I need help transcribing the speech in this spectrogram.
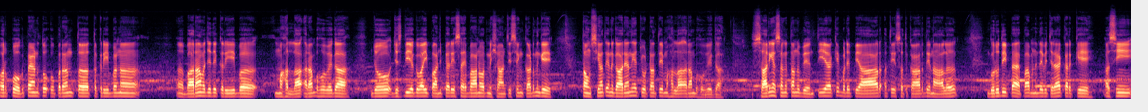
ਔਰ ਭੋਗ ਪੈਣ ਤੋਂ ਉਪਰੰਤ ਤਕਰੀਬਨ ਅ, 12 ਵਜੇ ਦੇ ਕਰੀਬ ਮਹੱਲਾ ਆਰੰਭ ਹੋਵੇਗਾ ਜੋ ਜਿਸ ਦੀ ਅਗਵਾਈ ਪੰਜ ਪਿਆਰੇ ਸਹਿਬਾਨ ਔਰ ਨਿਸ਼ਾਨਚੀ ਸਿੰਘ ਕੱਢਣਗੇ। ਧੌਂਸੀਆਂ ਤੇ ਨਗਾਰਿਆਂ ਦੀਆਂ ਚੋਟਾਂ ਤੇ ਮਹੱਲਾ ਆਰੰਭ ਹੋਵੇਗਾ। ਸਾਰੀਆਂ ਸੰਗਤਾਂ ਨੂੰ ਬੇਨਤੀ ਹੈ ਕਿ ਬੜੇ ਪਿਆਰ ਅਤੇ ਸਤਿਕਾਰ ਦੇ ਨਾਲ ਗੁਰੂ ਦੀ ਭੈ ਭਾਵਨਾ ਦੇ ਵਿੱਚ ਰਹਿ ਕਰਕੇ ਅਸੀਂ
